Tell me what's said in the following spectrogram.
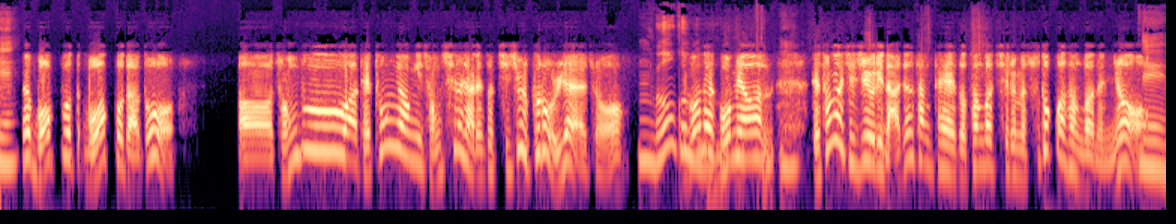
예. 무엇보다, 무엇보다도 어, 정부와 대통령이 정치를 잘해서 지지율 끌어올려야죠. 음, 뭐, 이번에 보면 음, 음. 대통령 지지율이 낮은 상태에서 선거 치르면 수도권 선거는요. 네.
